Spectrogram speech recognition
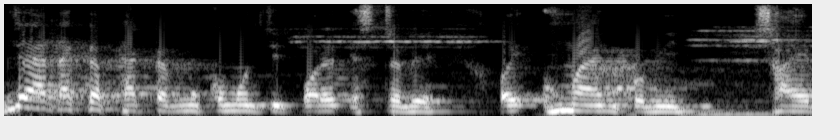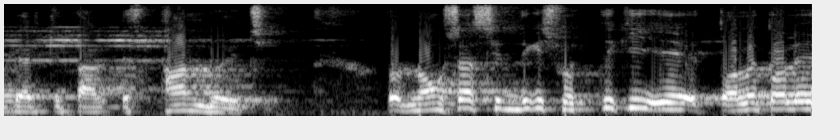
বিরাট একটা ফ্যাক্টর মুখ্যমন্ত্রীর পরের স্টেপে ওই হুমায়ুন কবির সাহেব আর কি তার স্থান রয়েছে। তো নওশাদ সিদ্দিকি সত্যি কি তলে তলে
